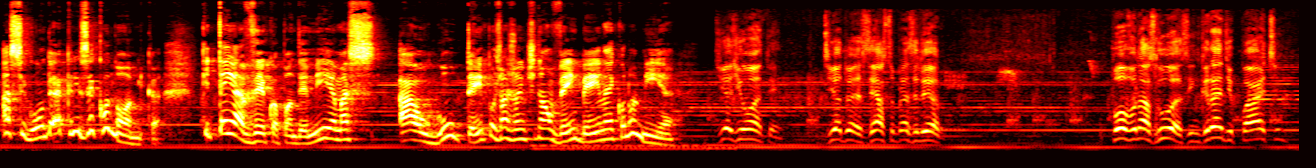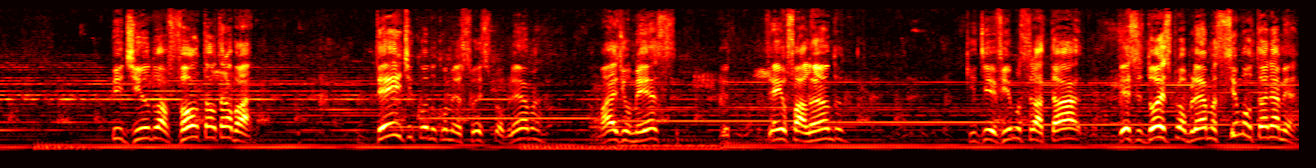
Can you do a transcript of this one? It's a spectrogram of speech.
A segunda é a crise econômica, que tem a ver com a pandemia, mas há algum tempo já a gente não vem bem na economia. Dia de ontem, dia do Exército Brasileiro. O povo nas ruas, em grande parte, pedindo a volta ao trabalho. Desde quando começou esse problema, há mais de um mês, eu venho falando que devíamos tratar desses dois problemas simultaneamente.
